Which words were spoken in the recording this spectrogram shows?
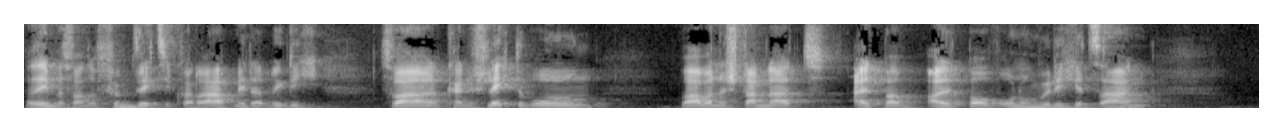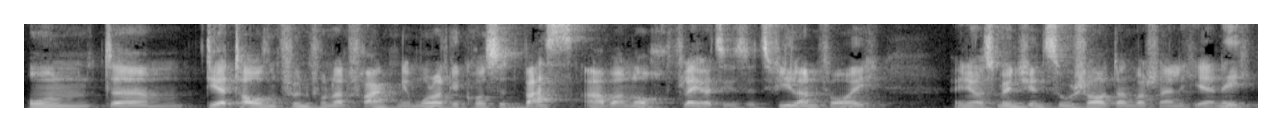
also eben, das waren so 65 Quadratmeter, wirklich, es war keine schlechte Wohnung, war aber eine Standard-Altbauwohnung, würde ich jetzt sagen. Und ähm, die hat 1500 Franken im Monat gekostet, was aber noch, vielleicht hört sich das jetzt viel an für euch, wenn ihr aus München zuschaut, dann wahrscheinlich eher nicht.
